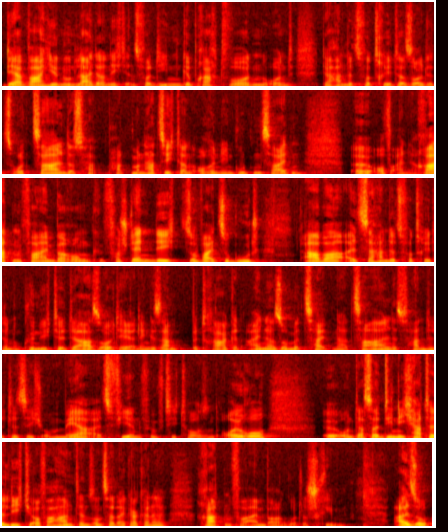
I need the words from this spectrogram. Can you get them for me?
Der war hier nun leider nicht ins Verdienen gebracht worden und der Handelsvertreter sollte zurückzahlen. Das hat, man hat sich dann auch in den guten Zeiten äh, auf eine Ratenvereinbarung verständigt. Soweit, so gut. Aber als der Handelsvertreter nun kündigte, da sollte er den Gesamtbetrag in einer Summe zeitnah zahlen. Es handelte sich um mehr als 54.000 Euro. Äh, und dass er die nicht hatte, liegt hier auf der Hand, denn sonst hat er gar keine Ratenvereinbarung unterschrieben. Also,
